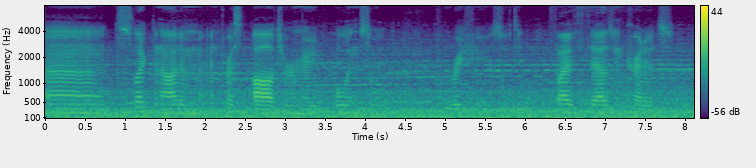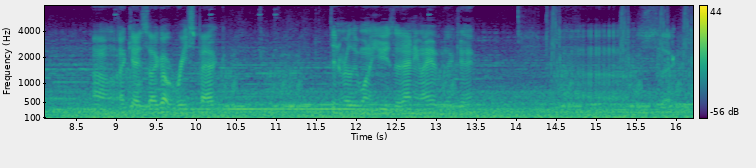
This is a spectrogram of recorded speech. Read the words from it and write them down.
Uh, select an item and press R to remove all installed. Refuse 55,000 credits. Oh, okay, so I got respec. Didn't really want to use it anyway, but okay. Uh, select,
